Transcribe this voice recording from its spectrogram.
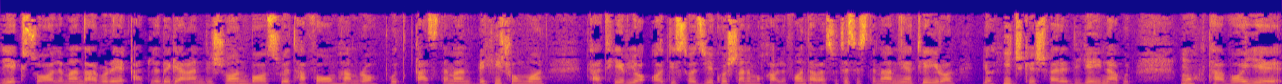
یک سوال من درباره قتل دگراندیشان با سوء تفاهم همراه بود. قصد من به هیچ عنوان تطهیر یا عادی سازی کشتن مخالفان توسط سیستم امنیتی ایران یا هیچ کشور دیگه ای نبود. محتوای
